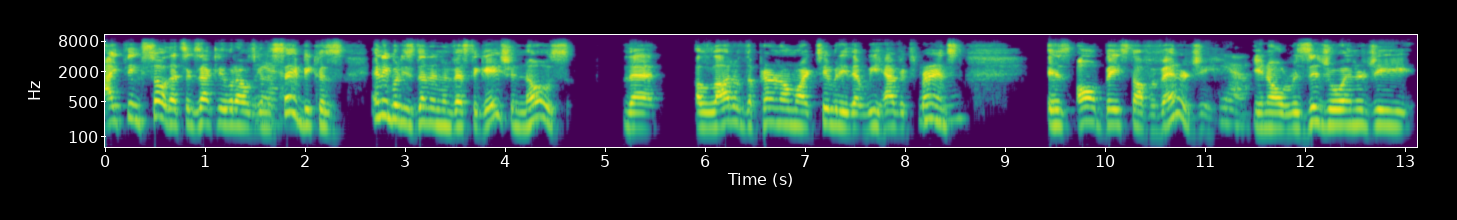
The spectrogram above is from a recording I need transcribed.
I think so. That's exactly what I was going to Yeah. say because anybody who's done an investigation knows that a lot of the paranormal activity that we have experienced is all based off of energy. Yeah. You know, residual energy.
